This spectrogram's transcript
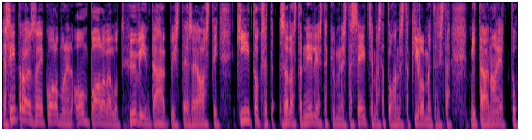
Ja Citroen C3 on palvellut hyvin tähän pisteeseen asti. Kiitokset 147 000 kilometristä, mitä on ajettu.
